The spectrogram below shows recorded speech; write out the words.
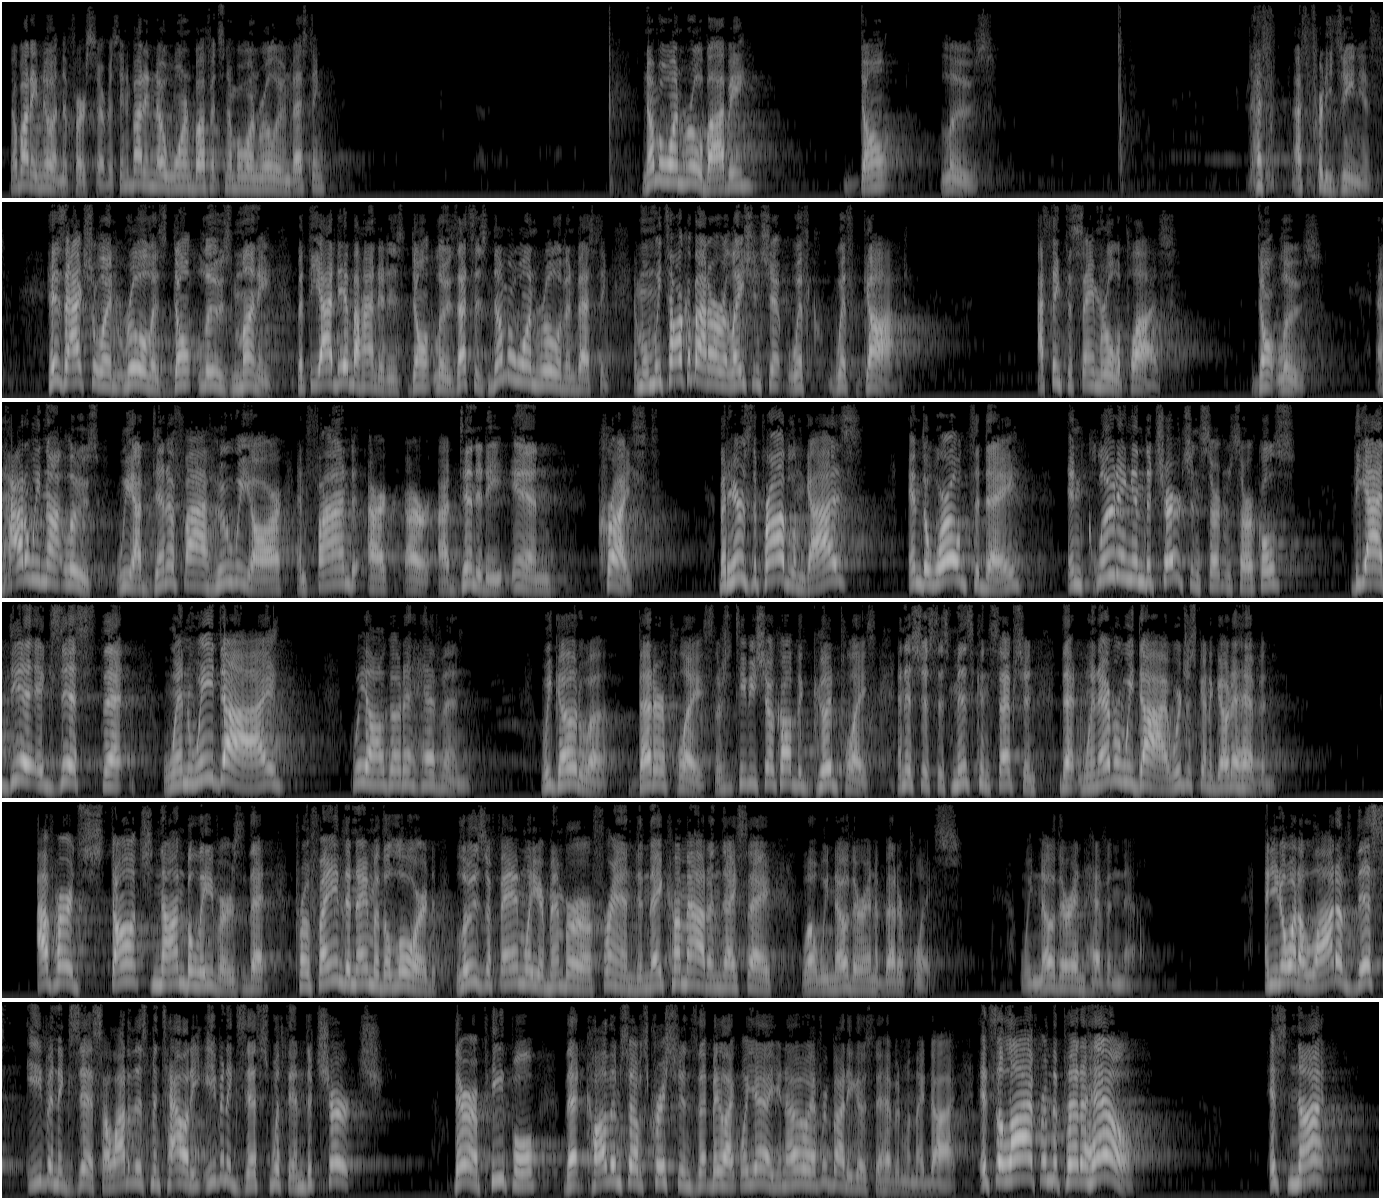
Nobody knew it in the first service. Anybody know Warren Buffett's number one rule of investing? Number one rule, Bobby don't lose. That's, that's pretty genius. His actual rule is don't lose money, but the idea behind it is don't lose. That's his number one rule of investing. And when we talk about our relationship with, with God, I think the same rule applies. Don't lose. And how do we not lose? We identify who we are and find our, our identity in Christ. But here's the problem, guys. In the world today, including in the church in certain circles, the idea exists that when we die, we all go to heaven. We go to a better place. There's a TV show called The Good Place, and it's just this misconception that whenever we die, we're just going to go to heaven. I've heard staunch non believers that profane the name of the Lord, lose a family or member or a friend, and they come out and they say, Well, we know they're in a better place. We know they're in heaven now. And you know what? A lot of this even exists. A lot of this mentality even exists within the church. There are people that call themselves Christians that be like, well, yeah, you know, everybody goes to heaven when they die. It's a lie from the pit of hell. It's not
